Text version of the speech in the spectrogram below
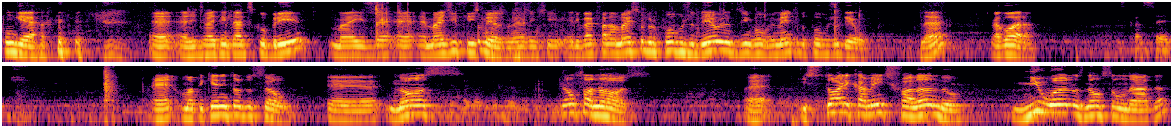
com guerra. É, a gente vai tentar descobrir, mas é, é- é mais difícil mesmo, né? A gente, ele vai falar mais sobre o povo judeu e o desenvolvimento do povo judeu, né? Agora, Pisca 7. é uma pequena introdução. É, nós, não só nós, é, historicamente falando, mil anos não são nada,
